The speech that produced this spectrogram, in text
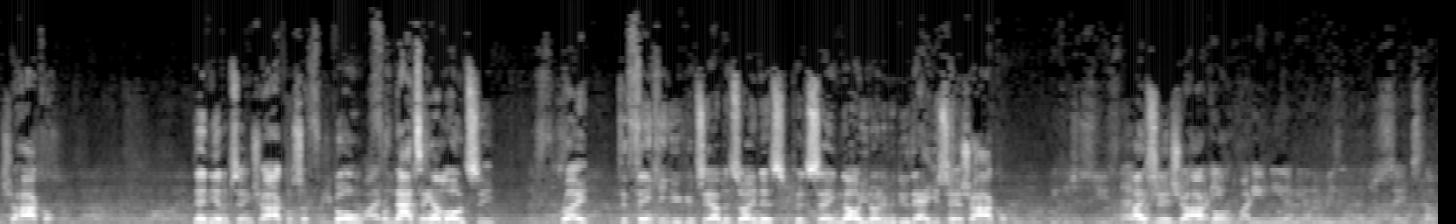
Shahakal. Then you end up saying shahakal. So if you go from not saying a motzi, right, to thinking you could say I'm a mezainis, but saying no, you don't even do that, you say a shahakal. You could just use that. I Why say it's need- why do you- Why do you need any other reason than just say it's stuff?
